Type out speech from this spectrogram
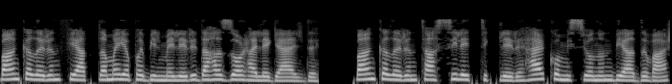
bankaların fiyatlama yapabilmeleri daha zor hale geldi. Bankaların tahsil ettikleri her komisyonun bir adı var,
